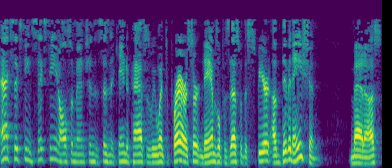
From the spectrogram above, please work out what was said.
Acts 16:16 also mentions it says and it came to pass as we went to prayer a certain damsel possessed with the spirit of divination met us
